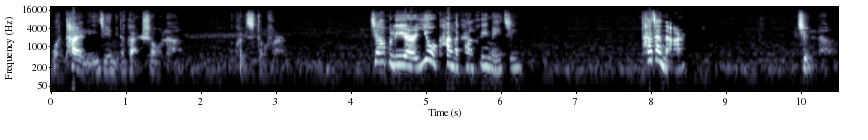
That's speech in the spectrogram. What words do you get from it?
我太理解你的感受了，Christopher。加布里尔又看了看黑莓机。他在哪儿？近了。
